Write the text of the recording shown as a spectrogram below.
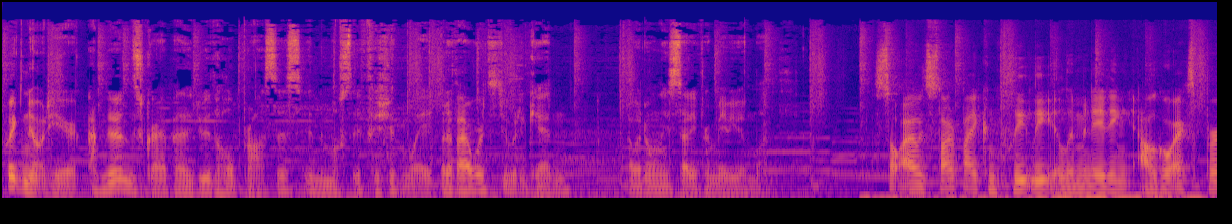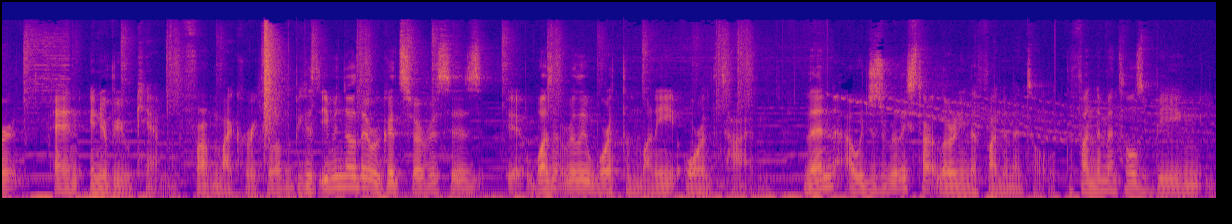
Quick note here, I'm going to describe how to do the whole process in the most efficient way, but if I were to do it again, I would only study for maybe a month. So I would start by completely eliminating AlgoExpert and Interview Camp from my curriculum because even though they were good services, it wasn't really worth the money or the time. Then I would just really start learning the fundamentals. The fundamentals being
